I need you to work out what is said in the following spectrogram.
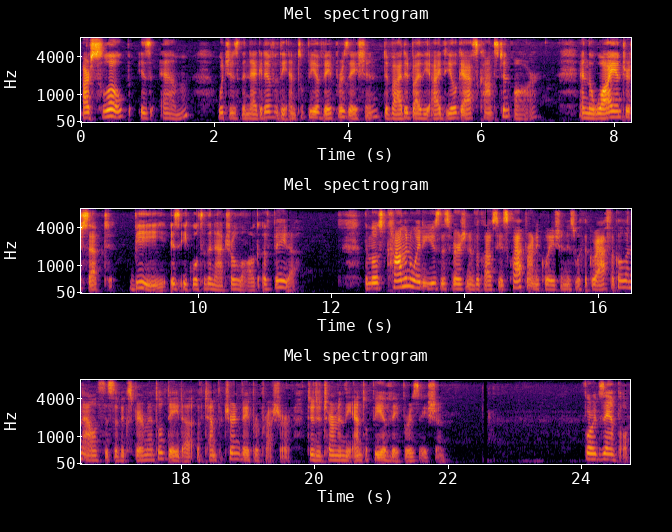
Our slope is m, which is the negative of the enthalpy of vaporization divided by the ideal gas constant r, and the y-intercept b is equal to the natural log of beta. The most common way to use this version of the Clausius-Clapeyron equation is with a graphical analysis of experimental data of temperature and vapor pressure to determine the enthalpy of vaporization. For example,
